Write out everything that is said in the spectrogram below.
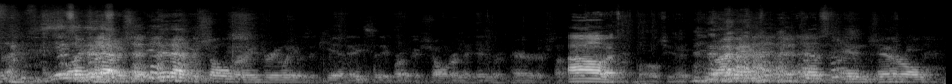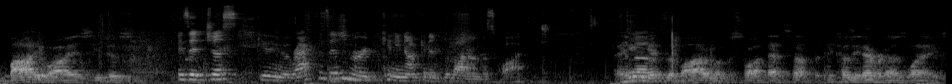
Well, he did have a, he did have a shoulder injury when he was a kid. He said he broke his shoulder and they didn't repair it or something. Oh, that's bullshit. But I mean, just in general, body wise, he just, Is it just getting the rack position or can he not get into the bottom of the squat? he can get to the bottom of a squat. That's not, the- because he never does legs.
